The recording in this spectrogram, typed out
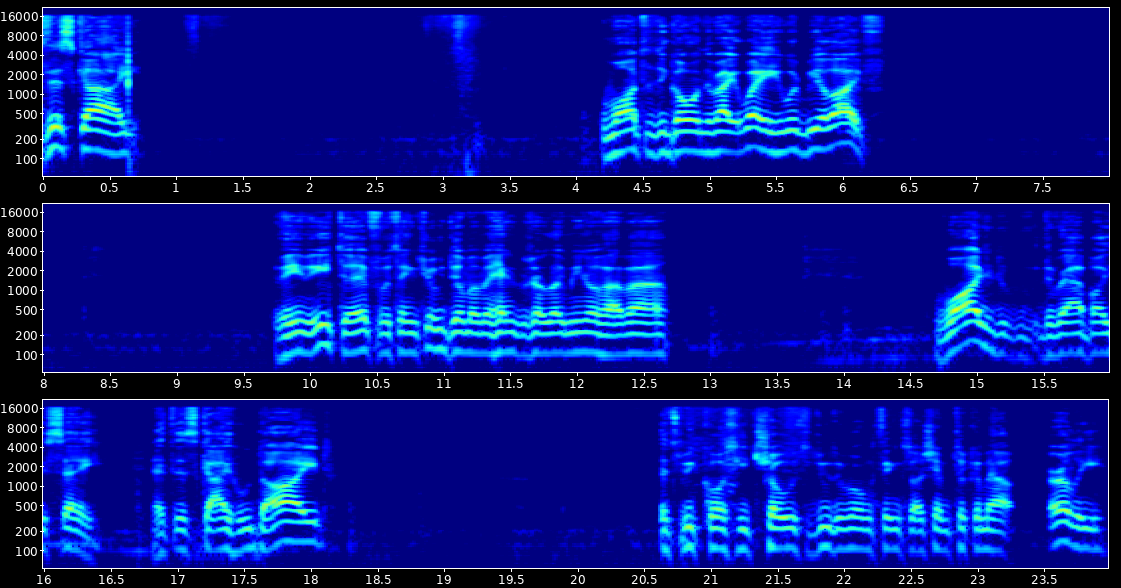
this guy wanted to go in the right way, he would be alive. Why did the rabbi say that this guy who died, it's because he chose to do the wrong thing, so Hashem took him out early?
